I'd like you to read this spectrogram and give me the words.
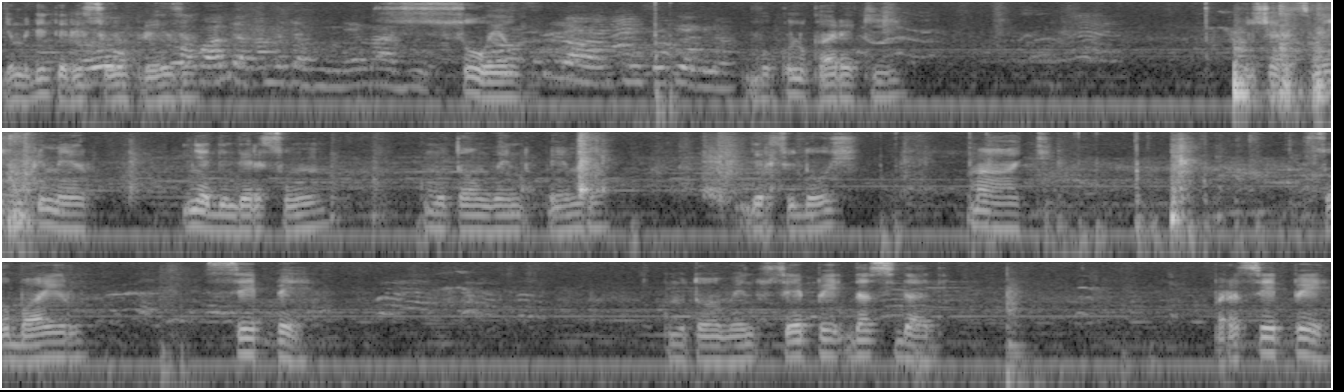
eu me interessou a empresa sou eu vou colocar aqui vou deixar assim mesmo primeiro linha de endereço 1 como estão vendo Pemba 2 Mate. Sobairo CP como estão vendo CP da cidade. Para CP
